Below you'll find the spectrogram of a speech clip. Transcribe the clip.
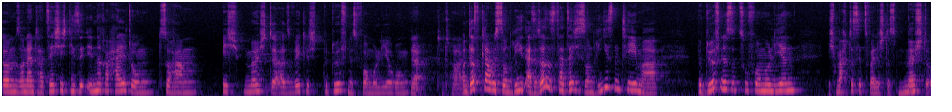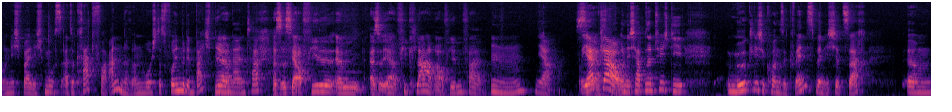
ähm, sondern tatsächlich diese innere Haltung zu haben. Ich möchte, also wirklich Bedürfnisformulierung. Ja, total. Und das glaube ich so ein also das ist tatsächlich so ein Riesenthema, Bedürfnisse zu formulieren. Ich mache das jetzt, weil ich das möchte und nicht, weil ich muss. Also gerade vor anderen, wo ich das vorhin mit dem Beispiel ja. genannt habe. Das ist ja auch viel, ähm, also ja, viel klarer auf jeden Fall. Mhm, ja. Sehr ja, klar. Spannend. Und ich habe natürlich die, mögliche Konsequenz, wenn ich jetzt sage ähm,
